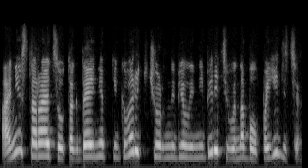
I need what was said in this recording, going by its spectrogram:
они стараются вот тогда и нет, не говорите черный-белый не берите, вы на бал поедете.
